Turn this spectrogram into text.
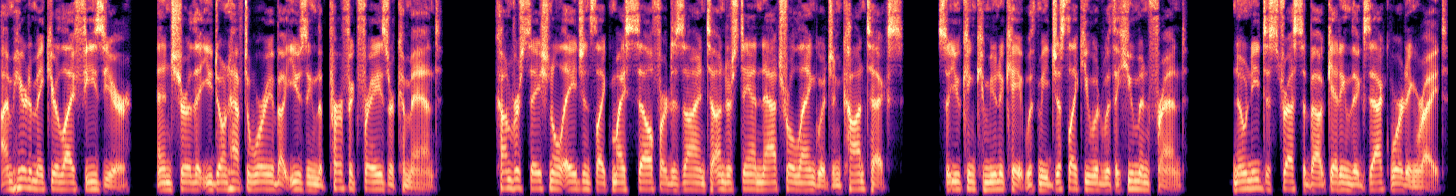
I'm here to make your life easier and ensure that you don't have to worry about using the perfect phrase or command. Conversational agents like myself are designed to understand natural language and context, so you can communicate with me just like you would with a human friend. No need to stress about getting the exact wording right.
